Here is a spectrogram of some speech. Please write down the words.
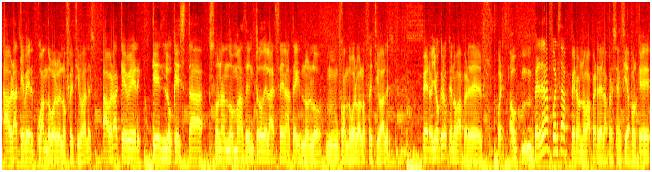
Habrá que ver cuándo vuelven los festivales. Habrá que ver qué es lo que está sonando más dentro de la escena techno mm, cuando vuelvan los festivales. Pero yo creo que no va a perder fuerza. Mm, perderá fuerza, pero no va a perder la presencia. Porque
